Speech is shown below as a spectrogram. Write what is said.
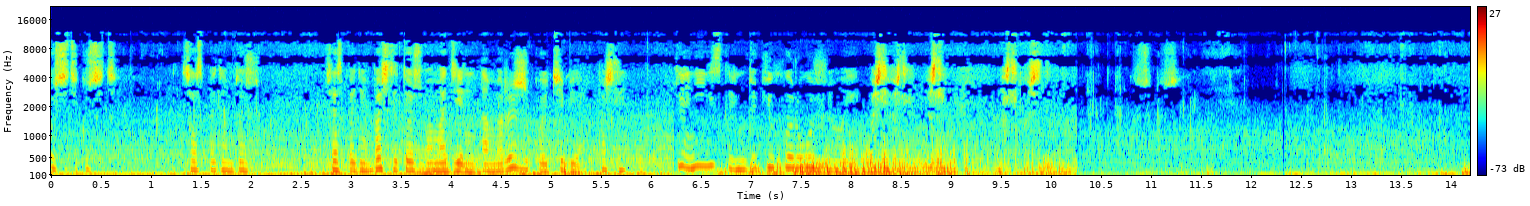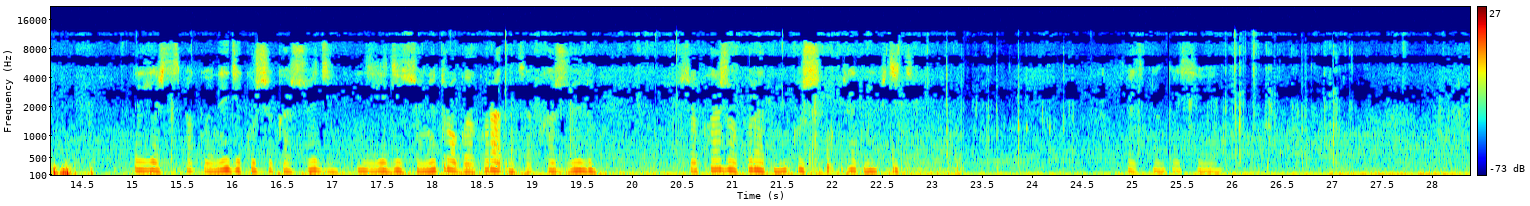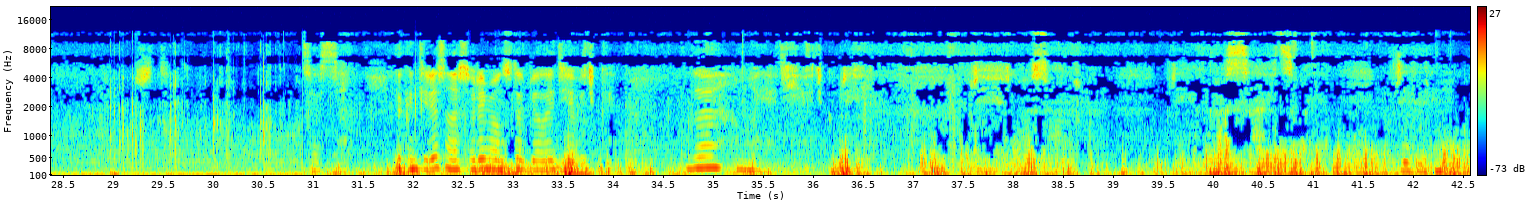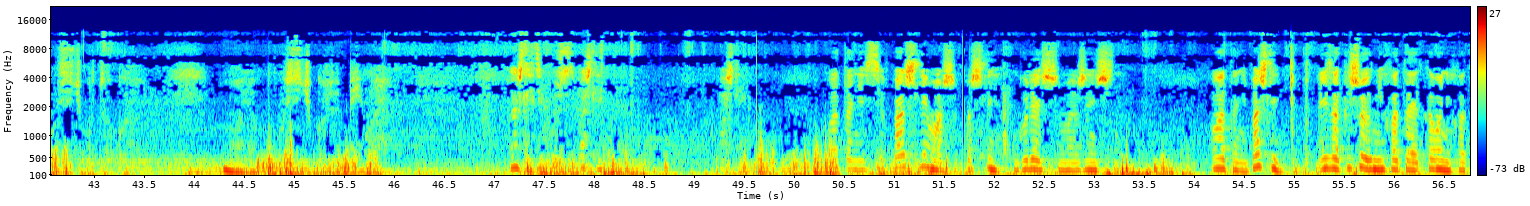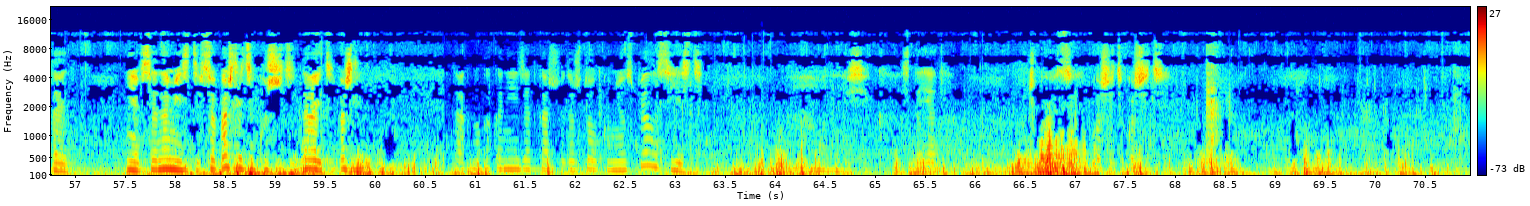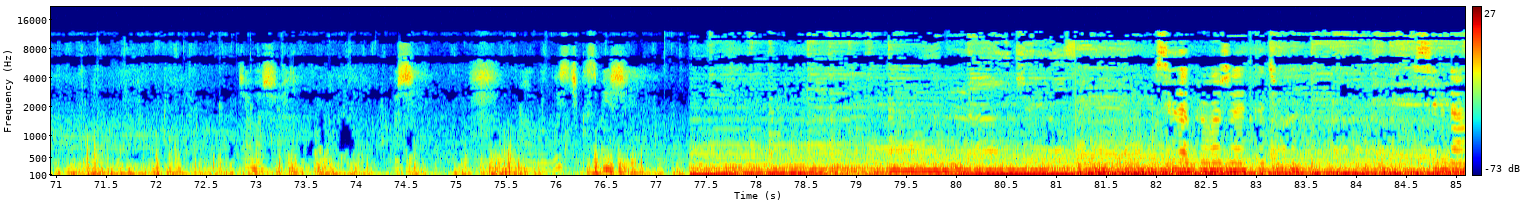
Кушайте, кушайте. Сейчас пойдем тоже. Сейчас пойдем. Пошли тоже вам отдельно дам и рыжику, и тебе. Пошли. Какие они искренне, такие хорошие мои. Пошли, пошли, пошли. Пошли кушать. Кушай, кушай. Да ешь ты спокойно. Иди кушай кашу, иди. Иди, иди, все, не трогай. Аккуратно тебя обхожу, иду. Все, обхожу, аккуратно, не кушай. Аккуратно, аппетит. Смотрите, как она Сейчас. Так интересно, она все время он с той белой девочкой. Да, моя девочка, привет. Привет, моя солнышко. Привет, красавица моя. Привет, моя кусечка такая. Моя кусечка любимая. Пошлите кушать, пошли. Пошли. Вот они все. Пошли, Маша, пошли. Гулящие моя женщина. Вот они, пошли. Изак, еще не хватает. Кого не хватает? Не, все на месте. Все, пошлите кушать. Давайте, пошли. Ну они едят кашу, я даже толком не успела съесть. А, вон они все стоят, кучкуются. Кушайте, кушайте. Че, Маша? Кушай. Ой, бабусечка с Мишей. Всегда провожает Катюха. Всегда.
